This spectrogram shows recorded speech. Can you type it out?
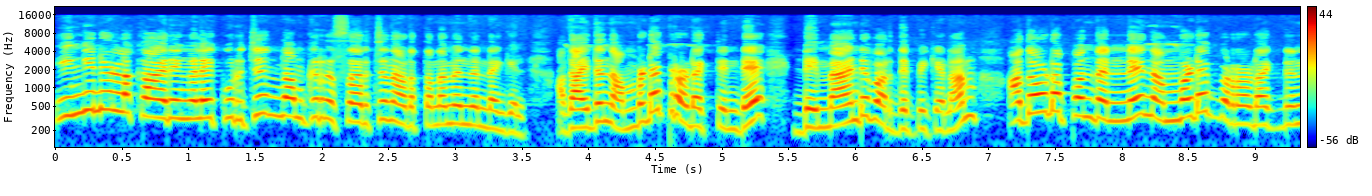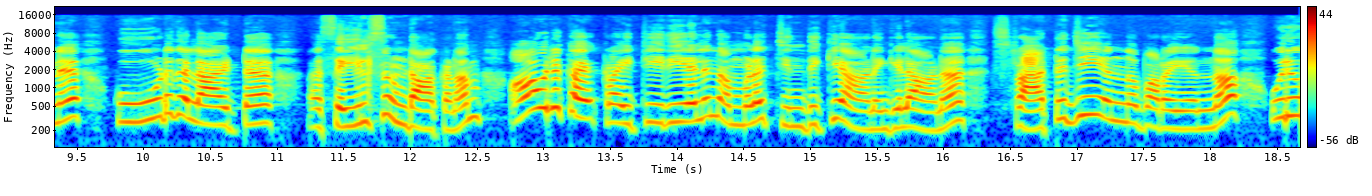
ഇങ്ങനെയുള്ള കാര്യങ്ങളെക്കുറിച്ച് നമുക്ക് റിസർച്ച് നടത്തണമെന്നുണ്ടെങ്കിൽ അതായത് നമ്മുടെ പ്രൊഡക്റ്റിന്റെ ഡിമാൻഡ് വർദ്ധിപ്പിക്കണം. അതോടൊപ്പം തന്നെ നമ്മുടെ പ്രൊഡക്റ്റിന് കൂടുതലായിട്ട് സെയിൽസ് ഉണ്ടാക്കണം. ആ ഒരു ക്രൈറ്റീരിയയിൽ നമ്മൾ ചിന്തിക്കുകയാണെങ്കിലാണ് സ്ട്രാറ്റജി എന്ന് പറയുന്ന ഒരു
